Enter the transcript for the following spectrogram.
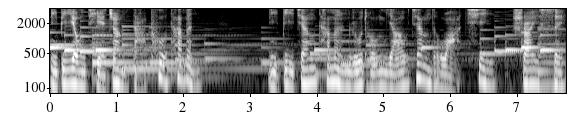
你必用铁杖打破他们，你必将他们如同窑匠的瓦器摔碎。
